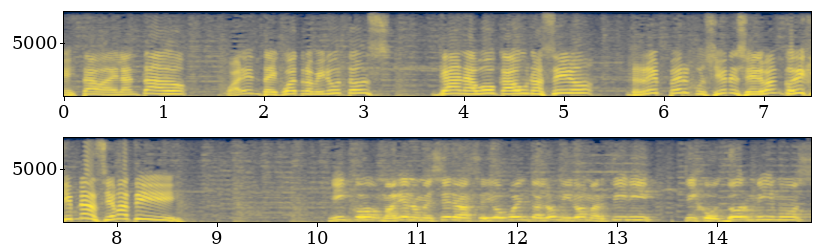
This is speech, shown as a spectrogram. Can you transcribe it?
estaba adelantado. 44 minutos. Gana Boca 1 a 0. Repercusiones en el banco de gimnasia, Mati. Nico, Mariano Mesera se dio vuelta, lo miró a Martini, dijo, dormimos,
